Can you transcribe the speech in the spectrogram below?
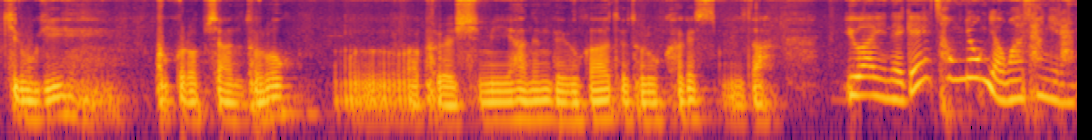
기록이 부끄럽지 않도록 어, 앞으로 열심히 하는 배우가 되도록 하겠습니다. 유아인에게 청룡 영화상이란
